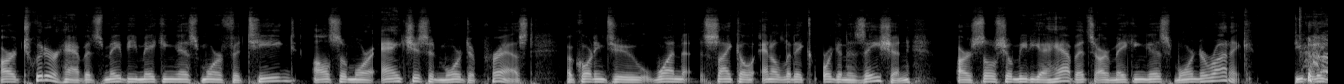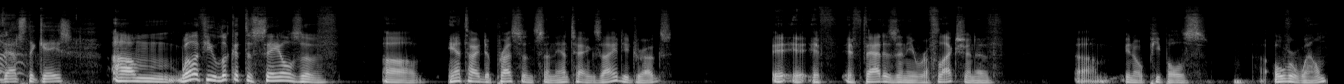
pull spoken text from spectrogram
our Twitter habits may be making us more fatigued, also more anxious, and more depressed. According to one psychoanalytic organization, our social media habits are making us more neurotic. Do you believe that's the case? Um, well, if you look at the sales of uh, antidepressants and anti-anxiety drugs, if if that is any reflection of um, you know people's uh, overwhelm,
